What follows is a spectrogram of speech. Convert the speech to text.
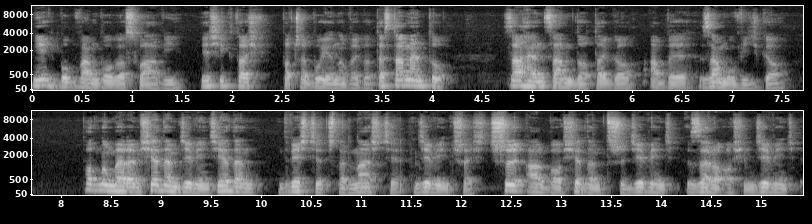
Niech Bóg Wam błogosławi. Jeśli ktoś potrzebuje Nowego Testamentu, zachęcam do tego, aby zamówić go pod numerem 791 214 963 albo 739 089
